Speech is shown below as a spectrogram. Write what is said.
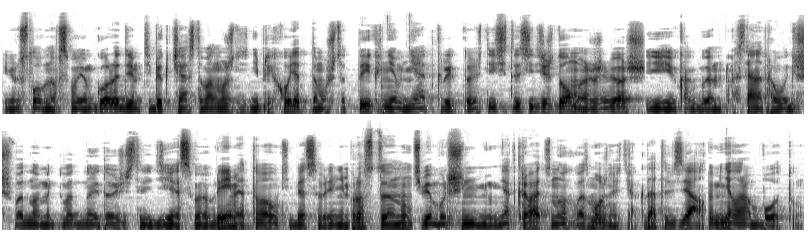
и условно в своем городе, тебе часто возможности не приходят, потому что ты к ним не открыт. То есть, если ты сидишь дома, живешь и как бы постоянно проводишь в, одном, в одной и той же среде свое время, то у тебя со временем просто, ну, тебе больше не открываются новых возможностей. А когда ты взял, поменял работу,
